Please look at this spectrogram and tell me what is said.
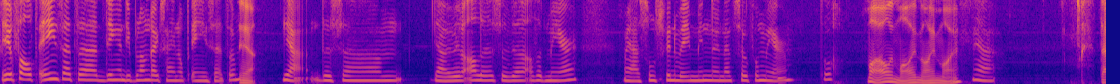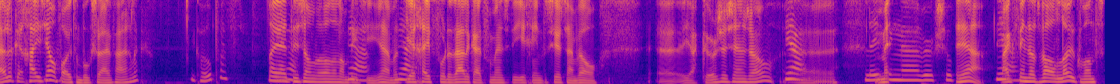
ieder geval op één zetten, dingen die belangrijk zijn op één zetten. Ja. Ja, dus ehm, ja, we willen alles, we willen altijd meer. Maar ja, soms vinden we in minder net zoveel meer. Toch? Mooi, mooi, mooi, mooi. Ja, Duidelijk. Ga je zelf ooit een boek schrijven eigenlijk? ik hoop het. Nou ja, het is dan wel een ambitie. Ja, want je geeft voor de duidelijkheid voor mensen die geïnteresseerd zijn wel eh, ja, cursussen en zo. Ja. Eh, Lezing, eh, workshop. Ja, Ja. maar ik vind dat wel leuk, want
